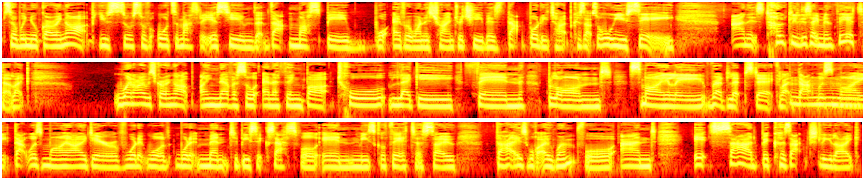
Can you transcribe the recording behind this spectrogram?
So when you're growing up, you sort of automatically assume that that must be what everyone is trying to achieve is that body type because that's all you see. And it's totally the same in theatre. Like when I was growing up, I never saw anything but tall, leggy, thin, blonde, smiley, red lipstick. Like that was my mm. that was my idea of what it was, what it meant to be successful in musical theatre. So that is what I went for, and it's sad because actually, like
